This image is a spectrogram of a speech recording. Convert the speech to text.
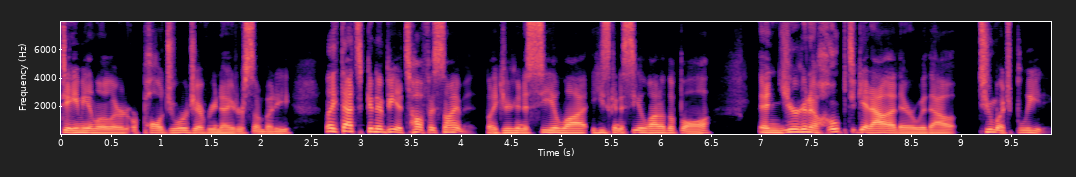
Damian Lillard or Paul George every night or somebody, like that's going to be a tough assignment. Like you're going to see a lot. He's going to see a lot of the ball, and you're going to hope to get out of there without too much bleeding.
